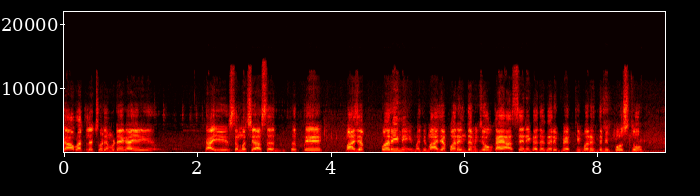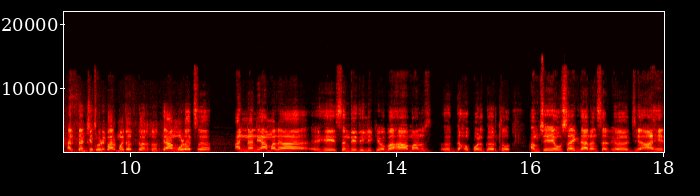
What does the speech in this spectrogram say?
गावातल्या छोट्या मोठ्या काही काही समस्या असन तर ते माझ्या परीने म्हणजे माझ्यापर्यंत मी जो काय असेल एखाद्या गरीब व्यक्तीपर्यंत मी पोहोचतो आणि त्यांची थोडीफार मदत करतो. त्यामुळंच अण्णांनी आम्हाला हे संधी दिली की बाबा हा माणूस धावपळ करतो. आमचे व्यावसायिकदारांसाठी जे आहेत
